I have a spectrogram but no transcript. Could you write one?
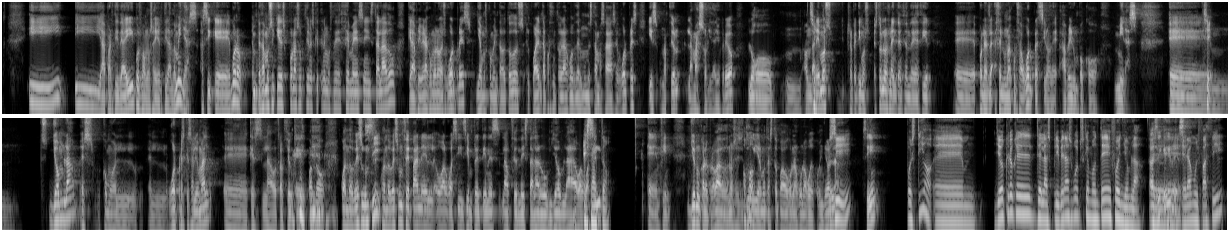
Y, a partir de ahí, pues vamos a ir tirando millas. Así que, bueno, empezamos si quieres por las opciones que tenemos de CMS instalado, que la primera, como no, es WordPress. Ya hemos comentado todos, el 40% de las webs del mundo están basadas en WordPress y es una opción la más sólida, yo creo. Luego mm, ahondaremos, repetimos, esto no es la intención de decir eh, ponerle, hacerle una cruz a WordPress, sino de abrir un poco miras. Eh, sí. Joomla es como el, WordPress que salió mal, eh, que es la otra opción que cuando, cuando, ves un, cuando ves un cPanel o algo así, siempre tienes la opción de instalar un Joomla o algo así. Exacto. en fin, yo nunca lo he probado. No sé si tú, Guillermo, te has topado con alguna web con Joomla. Sí. ¿Sí? Pues tío, em, yo creo que de las primeras webs que monté fue en Joomla. Así ah, que eh, Era muy fácil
